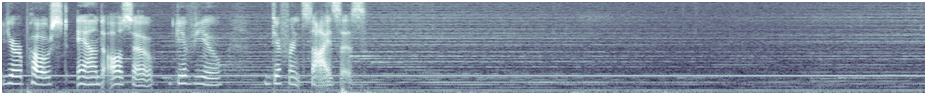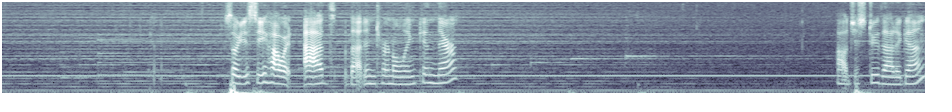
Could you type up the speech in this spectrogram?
your post and also give you different sizes. So you see how it adds that internal link in there? I'll just do that again.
